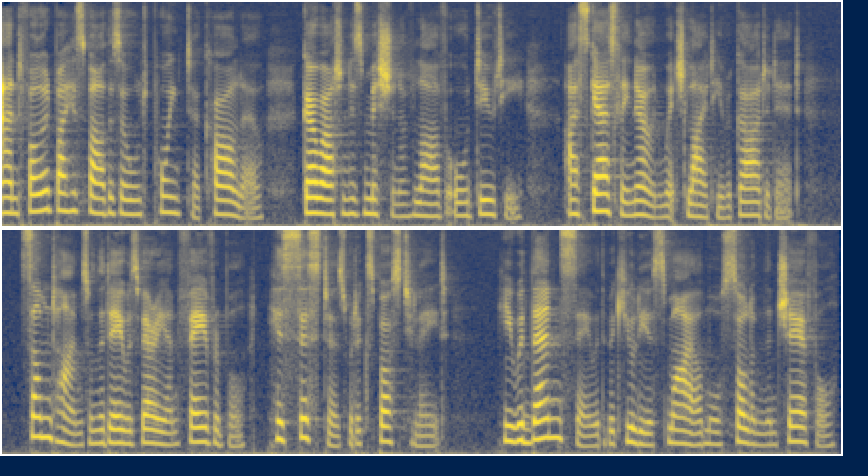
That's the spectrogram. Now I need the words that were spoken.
and, followed by his father's old pointer, Carlo, go out on his mission of love or duty, I scarcely know in which light he regarded it. Sometimes, when the day was very unfavourable, his sisters would expostulate. He would then say, with a peculiar smile, more solemn than cheerful,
